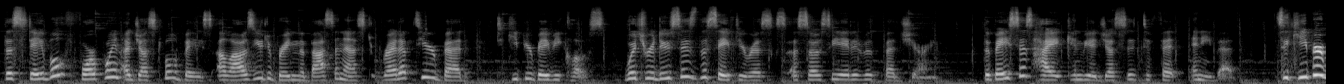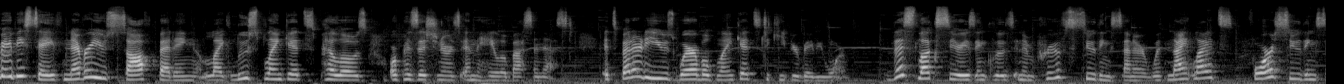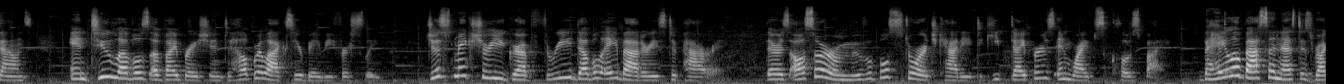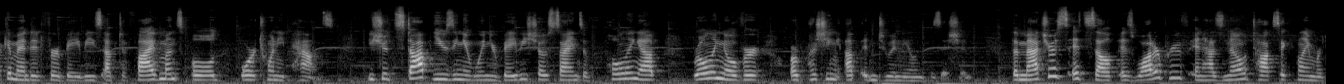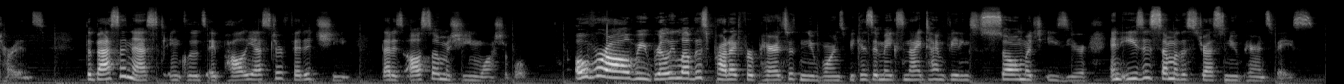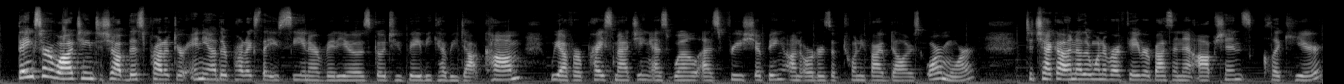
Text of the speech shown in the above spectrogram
The stable 4-point adjustable base allows you to bring the bassinet right up to your bed to keep your baby close, which reduces the safety risks associated with bed sharing. The base's height can be adjusted to fit any bed. To keep your baby safe, never use soft bedding like loose blankets, pillows, or positioners in the Halo Bassinest. It's better to use wearable blankets to keep your baby warm. This Lux series includes an improved soothing center with night lights, four soothing sounds, and two levels of vibration to help relax your baby for sleep. Just make sure you grab three AA batteries to power it. There is also a removable storage caddy to keep diapers and wipes close by. The Halo Bassinest is recommended for babies up to 5 months old or 20 pounds. You should stop using it when your baby shows signs of pulling up, rolling over, or pushing up into a kneeling position. The mattress itself is waterproof and has no toxic flame retardants. The bassinet includes a polyester fitted sheet that is also machine washable. Overall, we really love this product for parents with newborns because it makes nighttime feedings so much easier and eases some of the stress new parents face. Thanks for watching. To shop this product or any other products that you see in our videos, go to babycubby.com. We offer price matching as well as free shipping on orders of $25 or more. To check out another one of our favorite bassinet options, click here.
